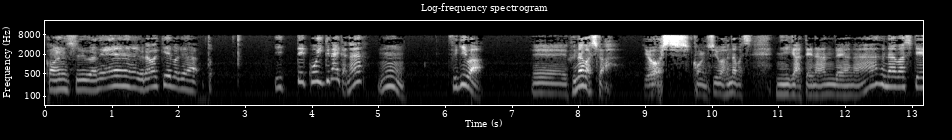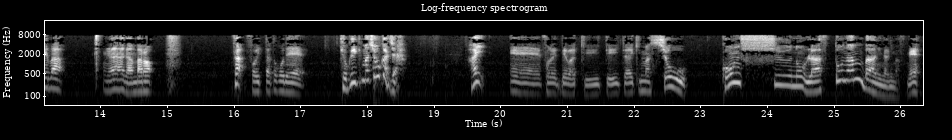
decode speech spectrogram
今週はね、浦和競馬が、と、行ってこいぐらいかな。うん。次は、えー、船橋か。よし、今週は船橋。苦手なんだよな、船橋競馬。ああ、頑張ろう。さあ、そういったとこで、曲行きましょうか、じゃあ。はい。えー、それでは聴いていただきましょう。今週のラストナンバーになりますね。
